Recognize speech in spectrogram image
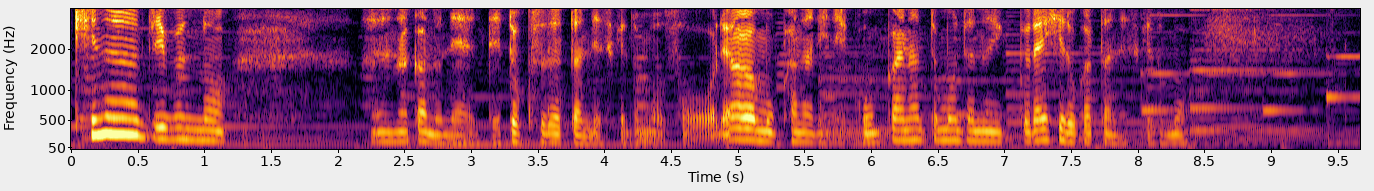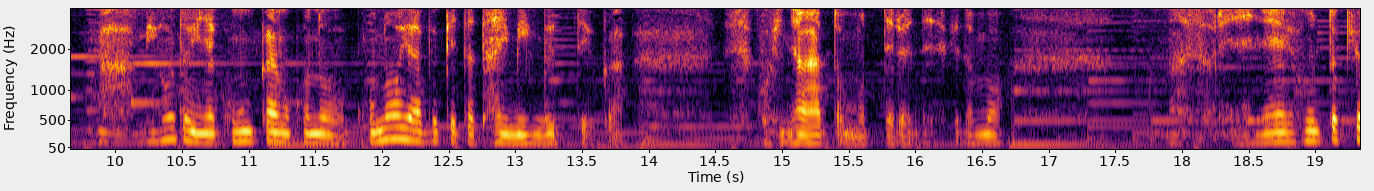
きな自分の中のねデトックスだったんですけどもそれはもうかなりね今回なんてもんじゃないくらいひどかったんですけども見事にね今回もこのこの破けたタイミングっていうかすごいなと思ってるんですけどもまあそれでねほんと今日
